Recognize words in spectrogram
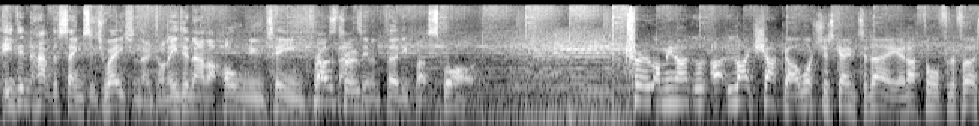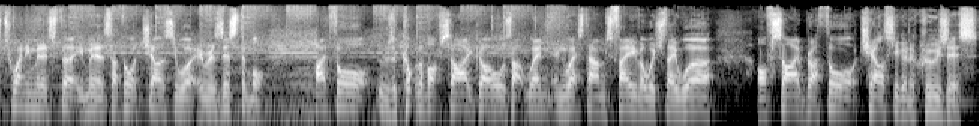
He didn't have the same situation though, Don. He didn't have a whole new team thrust true. at him and 30 plus squad. True. I mean, I, I, like Shaka, I watched this game today, and I thought for the first 20 minutes, 30 minutes, I thought Chelsea were irresistible. I thought there was a couple of offside goals that went in West Ham's favour, which they were offside, but I thought Chelsea are going to cruise this.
